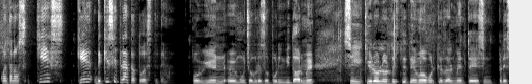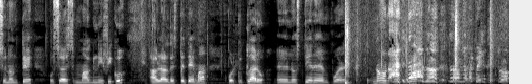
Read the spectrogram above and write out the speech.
Cuéntanos, ¿qué es, qué, ¿de qué se trata todo este tema? Pues bien, eh, muchas gracias por invitarme. Sí, quiero hablar de este tema porque realmente es impresionante, o sea, es magnífico hablar de este tema porque claro, eh, nos tienen pues... No, no, no, no, no, no me peguen, no.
